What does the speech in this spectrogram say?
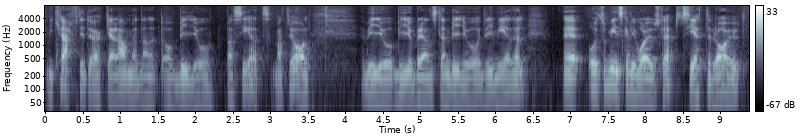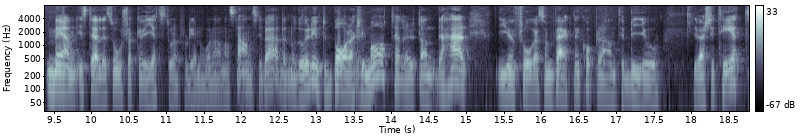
vi kraftigt ökar användandet av biobaserat material. Bio, biobränslen, biodrivmedel. Eh, och så minskar vi våra utsläpp, ser jättebra ut. Men istället så orsakar vi jättestora problem någon annanstans i världen. Och då är det inte bara klimat heller, utan det här är ju en fråga som verkligen kopplar an till biodiversitet,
